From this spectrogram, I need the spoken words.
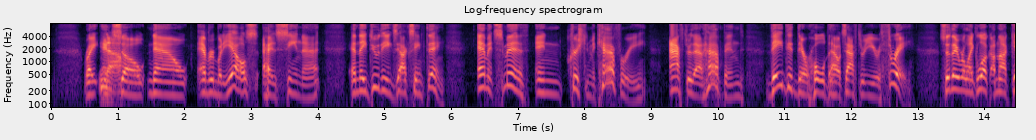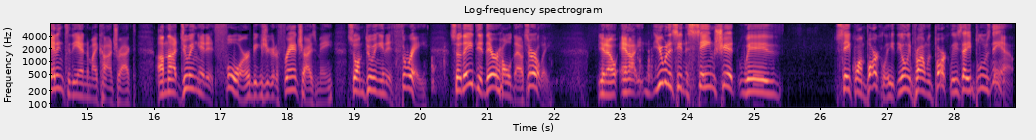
right? And so now everybody else has seen that, and they do the exact same thing. Emmitt Smith and Christian McCaffrey, after that happened, they did their holdouts after year three. So they were like, look, I'm not getting to the end of my contract. I'm not doing it at four because you're going to franchise me. So I'm doing it at three. So they did their holdouts early. You know, and I, you would have seen the same shit with Saquon Barkley. The only problem with Barkley is that he blew his knee out.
